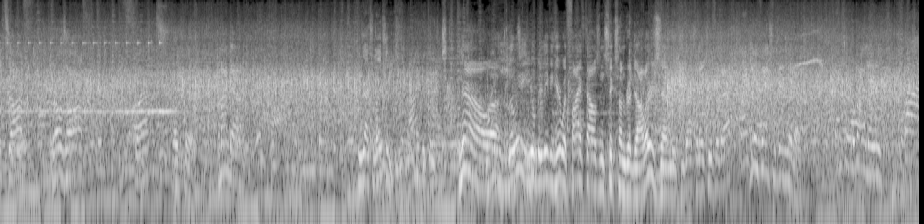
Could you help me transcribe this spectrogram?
Rips off, throws off, flaps. Okay. Come on down. Congratulations. Why did they just... Now, uh, Louis, you'll be leaving here with $5,600, and we congratulate you for that. Thank Many you. thanks for being with us. Thank you. Goodbye, Louis. Goodbye.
